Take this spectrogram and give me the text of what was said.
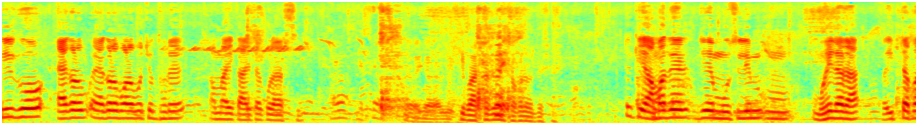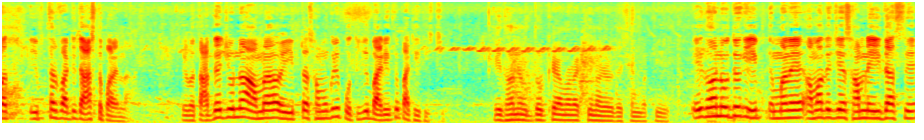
দীর্ঘ এগারো এগারো বারো বছর ধরে আমরা এই কাজটা করে আসছি। কি বার্তা দেবেন সকলের উদ্দেশ্যে? তো কি আমাদের যে মুসলিম মহিলারা ইফতার ইফতার পার্টিতে আসতে পারে না। এবার তাদের জন্য আমরা ওই ইফতার সামগ্রী প্রতিটি বাড়িতে পাঠিয়ে দিচ্ছি। এই ধরনের উদ্যোগকে আমরা কি নজর দিচ্ছেন বা কি? এই ধরনের উদ্যোগে ঈদ- মানে আমাদের যে সামনে ঈদ আসছে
